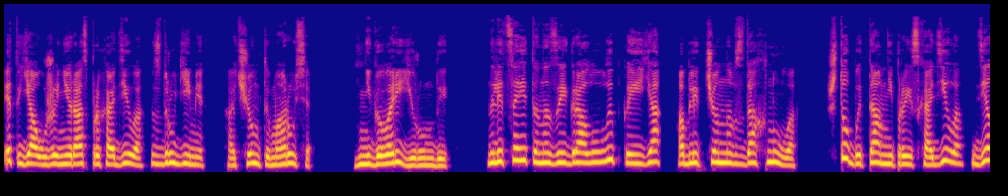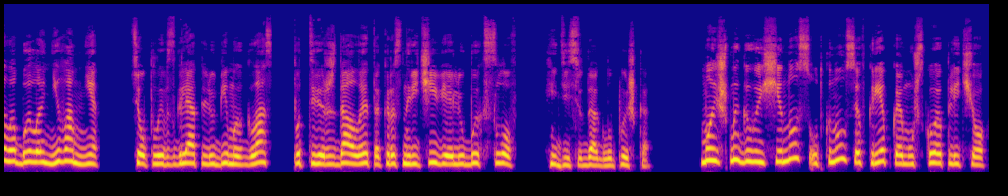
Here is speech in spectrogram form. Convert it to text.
Это я уже не раз проходила с другими. О чем ты, Маруся? Не говори ерунды. На лице Итана заиграла улыбка, и я облегченно вздохнула. Что бы там ни происходило, дело было не во мне. Теплый взгляд любимых глаз подтверждал это красноречивее любых слов. «Иди сюда, глупышка». Мой шмыгающий нос уткнулся в крепкое мужское плечо,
